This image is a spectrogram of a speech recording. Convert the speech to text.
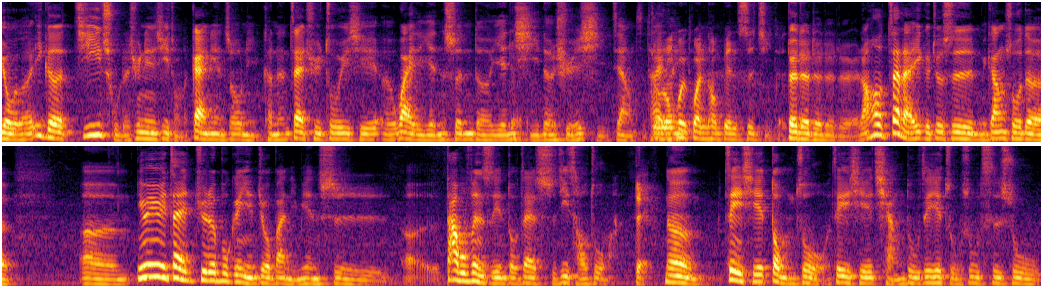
有了一个基础的训练系统的概念之后，你可能再去做一些额外的延伸的研习的学习，这样子，它融也会贯通变自己的。对对对对对，然后再来一个就是你刚刚说的，呃，因为因为在俱乐部跟研究班里面是呃大部分时间都在实际操作嘛，对，那这些动作、这些强度、这些组数次数，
